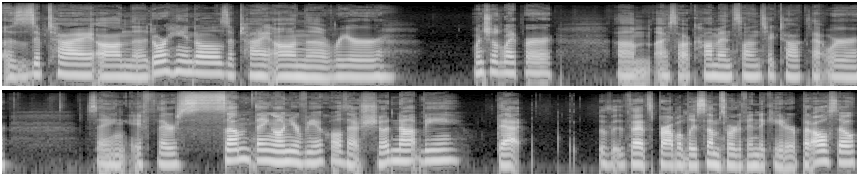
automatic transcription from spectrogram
a zip tie on the door handle, zip tie on the rear windshield wiper. Um, I saw comments on TikTok that were saying if there's something on your vehicle that should not be, that that's probably some sort of indicator. But also,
